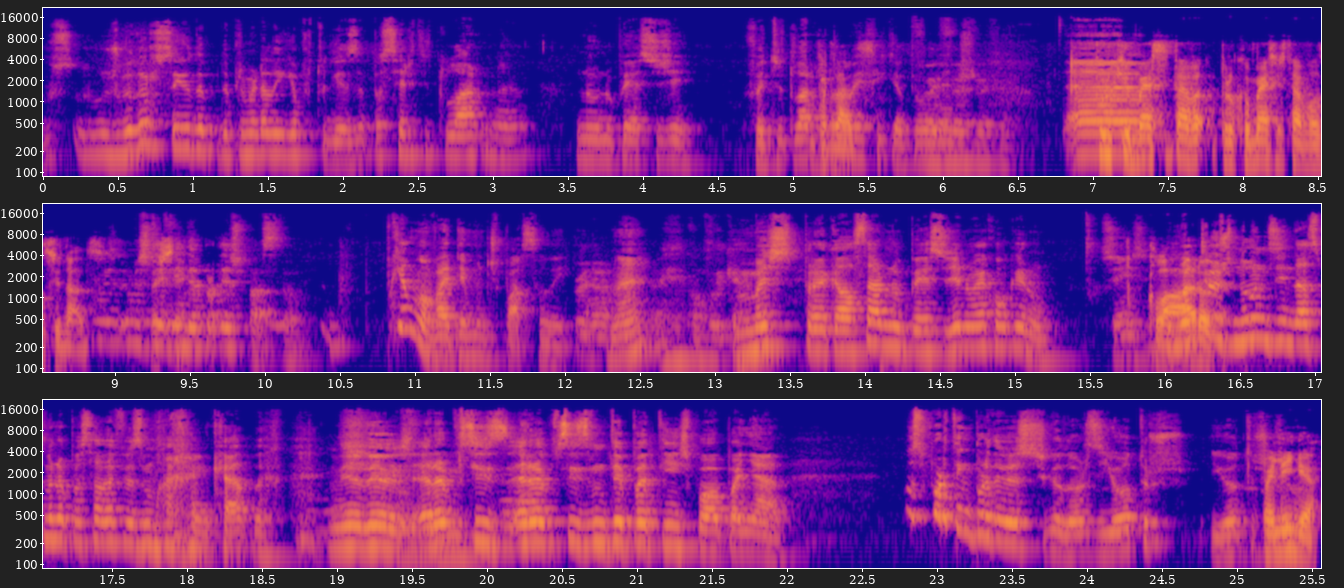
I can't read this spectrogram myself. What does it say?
o, jogador saiu da, da, Primeira Liga Portuguesa para ser titular na, no, no, PSG. Foi titular para o Benfica, pelo menos. Foi, foi, foi. Porque, o Messi estava, porque o Messi estava lesionado. Mas, mas tem ainda a perder espaço também. Porque ele não vai ter muito espaço ali. Não, não, é? é complicado. Mas para calçar no PSG não é qualquer um. Sim, sim. Claro. O Matheus Nunes ainda a semana passada fez uma arrancada. Meu Deus, era preciso, era preciso meter patins para o apanhar. O Sporting perdeu esses jogadores e outros. E outros Palhinha.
